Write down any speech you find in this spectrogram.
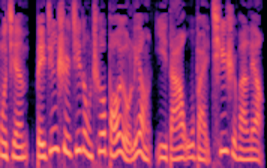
目前，北京市机动车保有量已达五百七十万辆。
